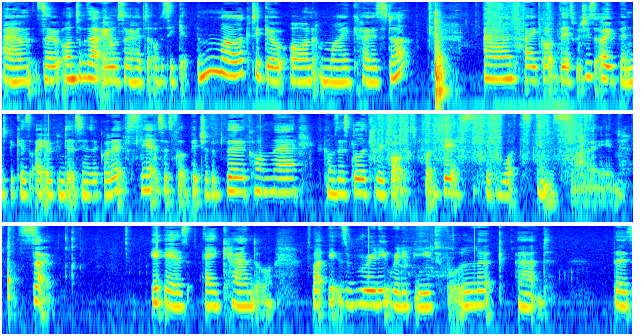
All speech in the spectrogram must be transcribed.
Um, so on top of that, I also had to obviously get the mug to go on my coaster. I got this, which is opened because I opened it as soon as I got it. See it? So it's got a picture of the book on there. It comes this glittery box, but this is what's inside. So it is a candle, but it is really, really beautiful. Look at those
